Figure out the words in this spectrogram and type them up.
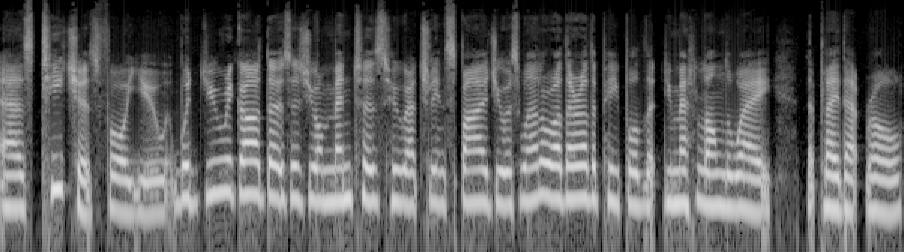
as teachers for you. Would you regard those as your mentors who actually inspired you as well, or are there other people that you met along the way that played that role?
